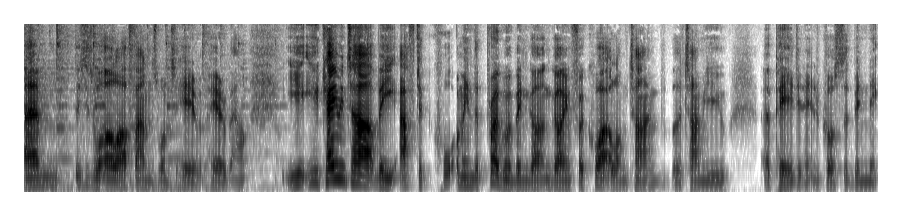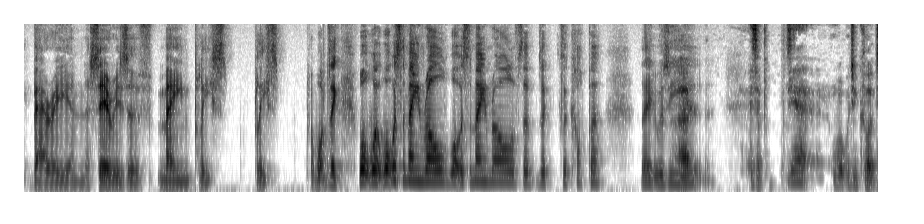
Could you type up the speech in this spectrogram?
Um, this is what all our fans want to hear hear about. You, you came into Heartbeat after, I mean, the program had been going, going for quite a long time by the time you appeared in it. And of course, there'd been Nick Berry and a series of main police police. What do they? What, what what was the main role? What was the main role of the the, the copper? It was he. Uh, it's a yeah. what would you call it?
